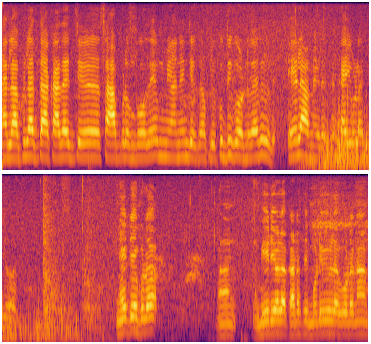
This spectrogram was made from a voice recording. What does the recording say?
நல்லா பிளத்தா கதைச்சு சாப்பிடும்போதே உண்மையாக நெஞ்சுக்கு அப்படி குத்தி கொண்டு வருது. ஏழாமை இருக்குது கை உழைச்சி நேற்றே கூட வீடியோவில் கடைசி முடிவில் கூட நான்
